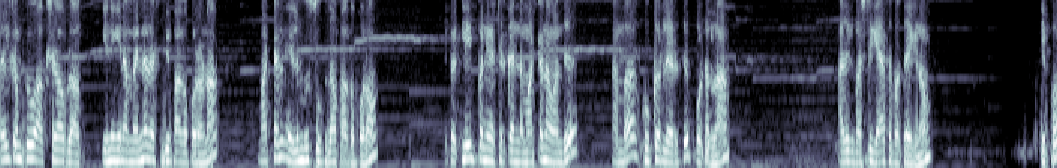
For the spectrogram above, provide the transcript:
வெல்கம் டு அக்ஷரா பிளாக் இன்னைக்கு நம்ம என்ன ரெசிபி பார்க்க போறோம்னா மட்டன் எலும்பு சூப் தான் பார்க்க போறோம். இப்போ க்ளீன் பண்ணி வச்சிருக்க இந்த மட்டனை வந்து நம்ம குக்கர்ல எடுத்து போட்டுடலாம். அதுக்கு ஃபர்ஸ்ட் கேஸை பற்ற வைக்கணும். இப்போ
